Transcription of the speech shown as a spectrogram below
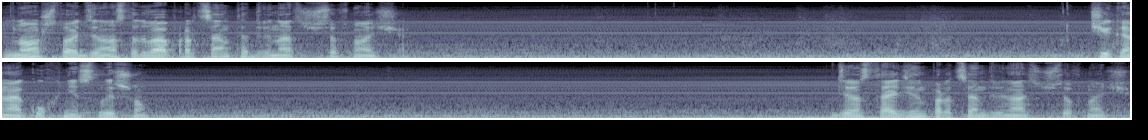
Ну что, 92% 12 часов ночи. Чика на кухне слышу. 91% 12 часов ночи.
